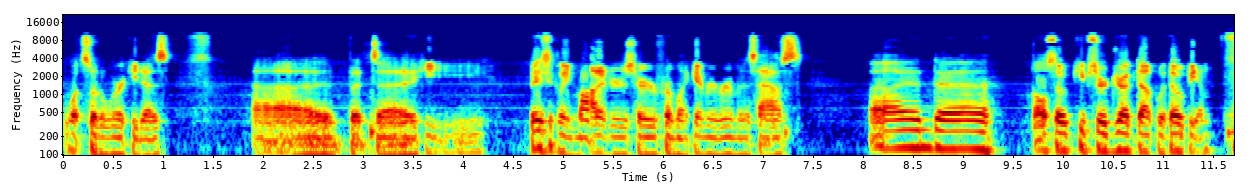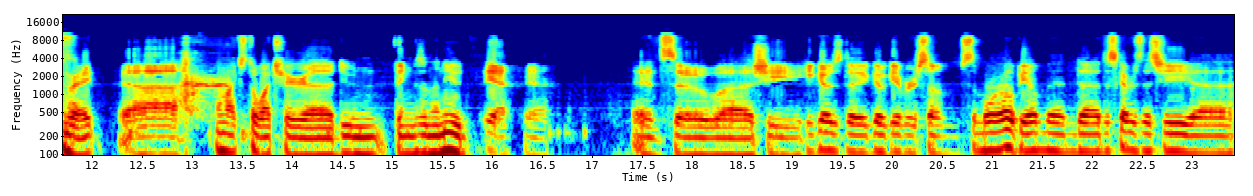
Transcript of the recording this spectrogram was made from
what sort of work he does. Uh, but uh, he basically monitors her from like every room in his house, uh, and uh, also keeps her drugged up with opium. Right. Uh, And likes to watch her uh, doing things in the nude. yeah, yeah. And so uh, she he goes to go give her some some more opium and uh, discovers that she uh,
